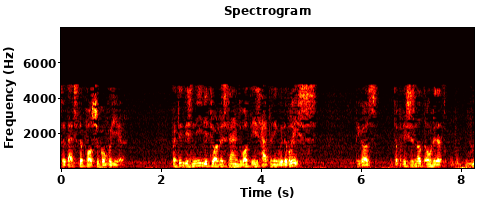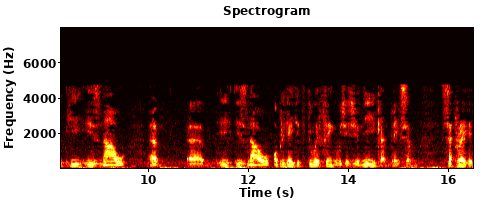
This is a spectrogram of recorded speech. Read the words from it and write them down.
So that's the posuk over here. But it is needed to understand what is happening with the bris, because the bris is not only that he is now um, um, he is now obligated to do a thing which is unique and makes him separated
